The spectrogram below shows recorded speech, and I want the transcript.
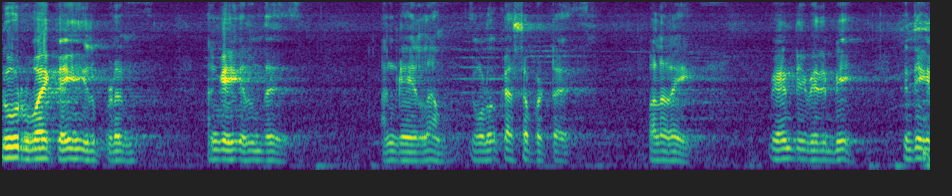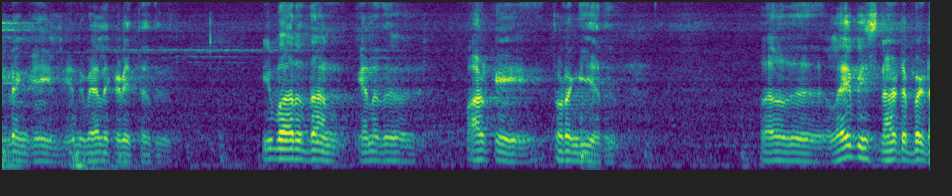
நூறுரூபாய் கை இருப்பிடன் அங்கே இருந்து அங்கே எல்லாம் இவ்வளோ கஷ்டப்பட்டு பலரை வேண்டி விரும்பி சிண்டிகேட் வங்கியில் எனக்கு வேலை கிடைத்தது. இவ்வாறு தான் எனது வாழ்க்கை தொடங்கியது. அதாவது life is not a bed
